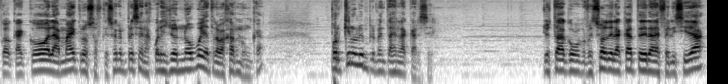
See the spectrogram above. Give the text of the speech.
Coca-Cola, Microsoft, que son empresas en las cuales yo no voy a trabajar nunca, ¿por qué no lo implementas en la cárcel? Yo estaba como profesor de la cátedra de felicidad.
